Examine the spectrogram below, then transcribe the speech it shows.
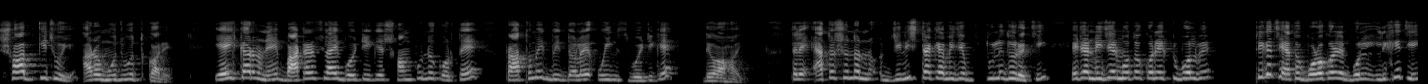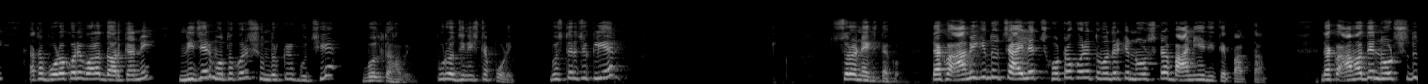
সব কিছুই আরও মজবুত করে। এই কারণে বাটারফ্লাই বইটিকে সম্পূর্ণ করতে প্রাথমিক বিদ্যালয়ে উইংস বইটিকে দেওয়া হয়। তাহলে এত সুন্দর জিনিসটাকে আমি যে তুলে ধরেছি, এটা নিজের মতো করে একটু বলবে? ঠিক আছে, এত বড় করে লিখেছি, এত বড় করে বলার দরকার নেই। নিজের মতো করে সুন্দর করে গুছিয়ে বলতে হবে, পুরো জিনিসটা পড়ে। বুঝতে পেরেছ ক্লিয়ার চলো নেক্সট দেখো। দেখো, আমি কিন্তু চাইলে ছোট করে তোমাদেরকে নোটসটা বানিয়ে দিতে পারতাম। দেখো, আমাদের নোটস শুধু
